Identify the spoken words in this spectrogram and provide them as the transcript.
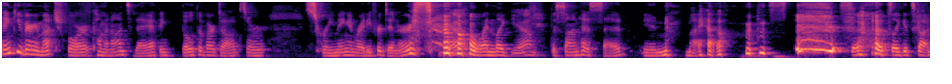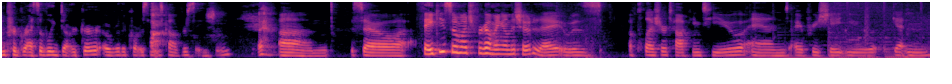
thank you very much for coming on today. I think both of our dogs are screaming and ready for dinner. So yeah. when like yeah. the sun has set in my house. so it's like it's gotten progressively darker over the course of this conversation. Um, so thank you so much for coming on the show today. It was a pleasure talking to you and I appreciate you getting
